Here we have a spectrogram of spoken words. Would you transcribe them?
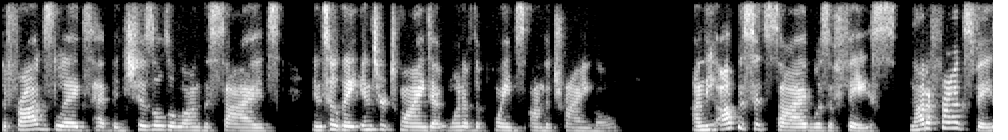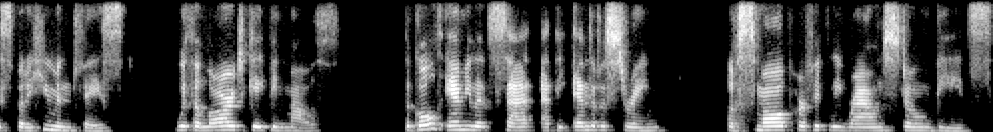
The frog's legs had been chiseled along the sides until they intertwined at one of the points on the triangle. On the opposite side was a face, not a frog's face, but a human face, with a large gaping mouth. The gold amulet sat at the end of a string of small, perfectly round stone beads.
